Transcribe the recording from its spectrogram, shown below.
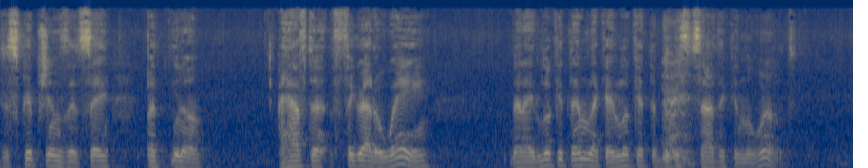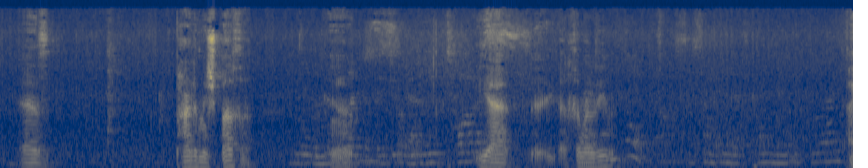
descriptions that say, but you know, I have to figure out a way that I look at them like I look at the biggest tzaddik in the world, as part of mishpacha. You know? Yeah, I,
